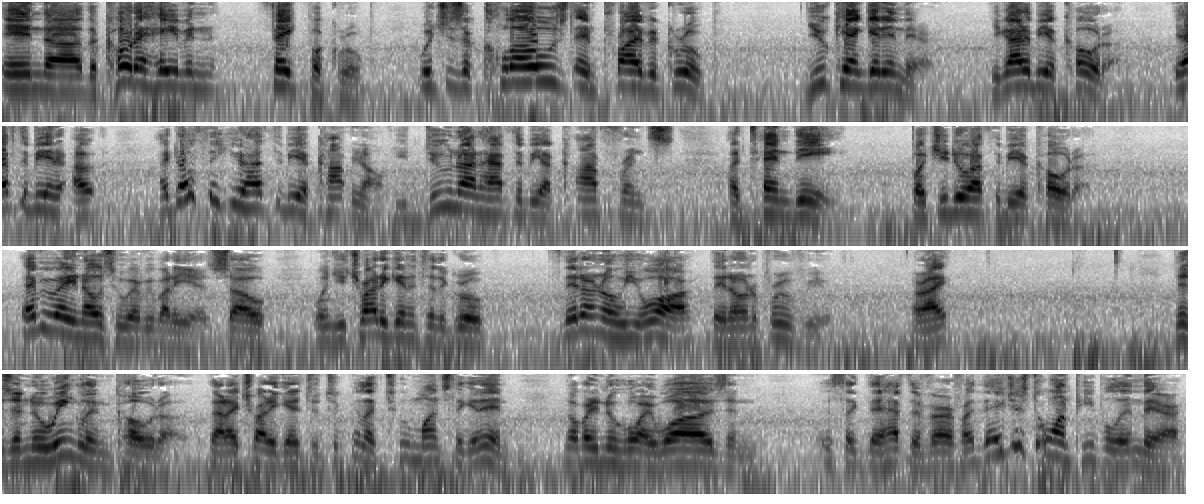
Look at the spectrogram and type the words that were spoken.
in uh, the Coda Haven Facebook group, which is a closed and private group. You can't get in there. You got to be a Coda. You have to be an. A, I don't think you have to be a con. You know, you do not have to be a conference attendee, but you do have to be a Coda. Everybody knows who everybody is. So when you try to get into the group, If they don't know who you are, they don't approve of you. All right? There's a New England coda that I try to get into. It took me like two months to get in. Nobody knew who I was, and it's like they have to verify. They just don't want people in there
